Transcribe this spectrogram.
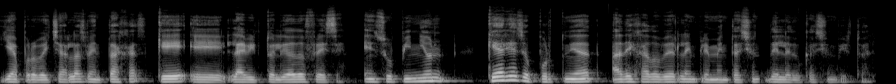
y aprovechar las ventajas que eh, la virtualidad ofrece. En su opinión, ¿qué áreas de oportunidad ha dejado ver la implementación de la educación virtual?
